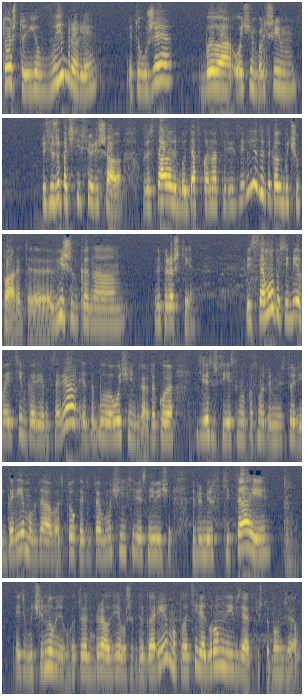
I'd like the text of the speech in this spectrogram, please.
то, что ее выбрали, это уже было очень большим, то есть уже почти все решало. Уже стала ли бы давка на царицей или нет, это как бы чупар, это вишенка на, на пирожке. То есть само по себе войти в гарем царя, это было очень, да, такое интересно, что если мы посмотрим на истории гаремов, да, Востока, это там очень интересные вещи. Например, в Китае этому чиновнику, который отбирал девушек для гарема, платили огромные взятки, чтобы он взял.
